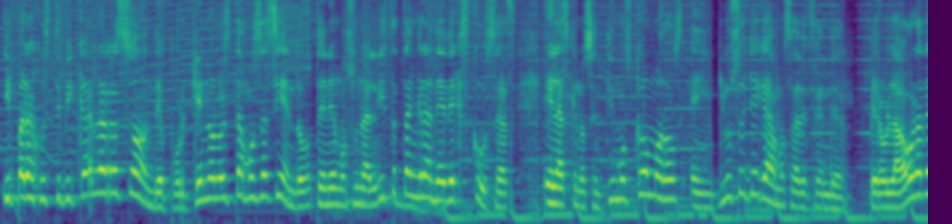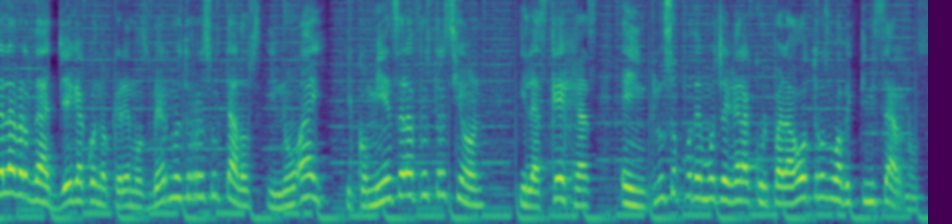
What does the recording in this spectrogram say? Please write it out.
Y para justificar la razón de por qué no lo estamos haciendo, tenemos una lista tan grande de excusas en las que nos sentimos cómodos e incluso llegamos a defender. Pero la hora de la verdad llega cuando queremos ver nuestros resultados y no hay, y comienza la frustración y las quejas e incluso podemos llegar a culpar a otros o a victimizarnos.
